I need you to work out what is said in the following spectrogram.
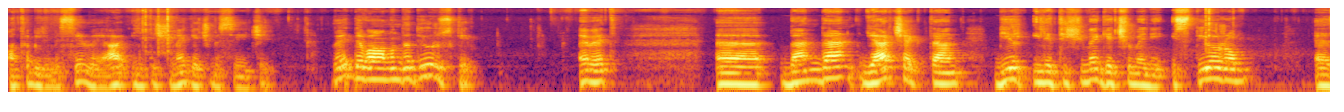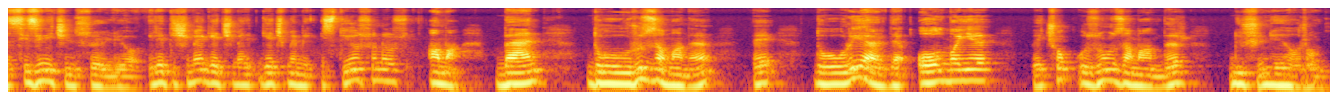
atabilmesi veya iletişime geçmesi için. Ve devamında diyoruz ki evet e, benden gerçekten bir iletişime geçmeni istiyorum. E, sizin için söylüyor. İletişime geçme, geçmemi istiyorsunuz ama ben doğru zamanı ve doğru yerde olmayı ve çok uzun zamandır düşünüyorum.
